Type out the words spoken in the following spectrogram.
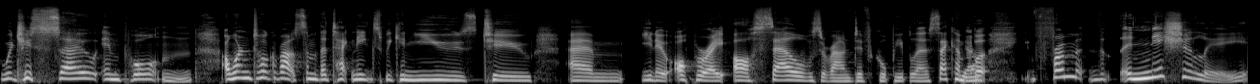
which is so important. I want to talk about some of the techniques we can use to, um, you know, operate ourselves around difficult people in a second. Yeah. But from the, initially,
